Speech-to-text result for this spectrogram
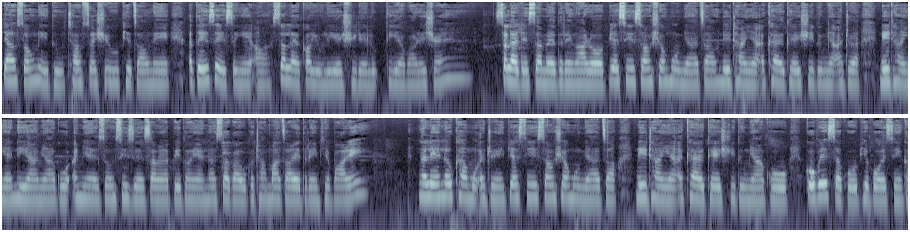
ပျောက်ဆုံးနေသူ68ဦးဖြစ်ကြောင်းနဲ့အသေးစိတ်စည်ရင်အောင်ဆက်လက်ကောက်ယူလျက်ရှိတယ်လို့သိရပါတယ်ရှင်။ဆက်လက်တင်ဆက်မယ့်သတင်းကတော့ပျက်စီးဆုံးရှုံးမှုများကြောင့်နေထိုင်ရန်အခက်အခဲရှိသူများအတွက်နေထိုင်ရန်နေရာများကိုအမြဲဆုံးစီစဉ်ဆောင်ရွက်ပေးသွားရန်နှဆက်ကဥက္ကဋ္ဌမှကြားတဲ့သတင်းဖြစ်ပါတယ်။ ငလင်လှုပ်ခတ်မှုအတွင်ပျက်စီးဆုံးရှုံးမှုများကြောင့်နေထိုင်ရန်အခက်အခဲရှိသူများကိုကိုဗစ် -19 ဖြစ်ပေါ်စဉ်က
